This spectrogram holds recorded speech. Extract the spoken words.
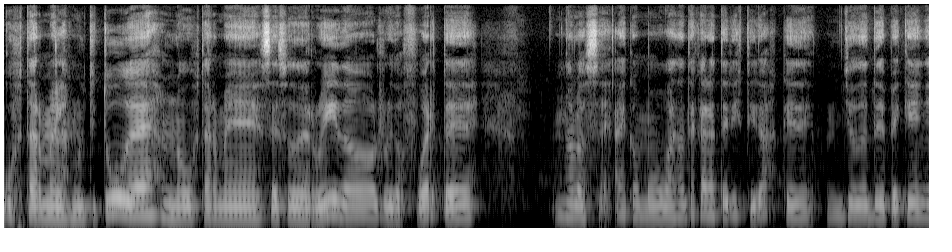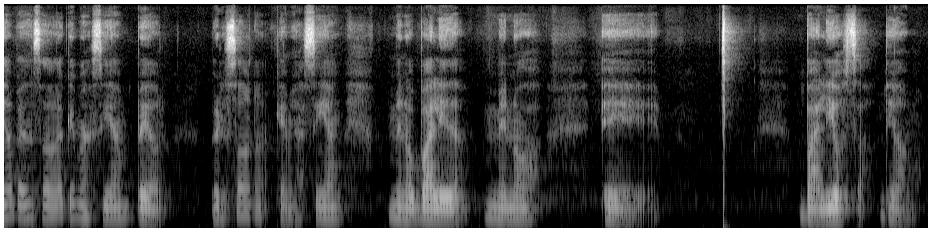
gustarme las multitudes, el no gustarme exceso de ruido, ruidos fuertes, no lo sé, hay como bastantes características que yo desde pequeña pensaba que me hacían peor persona, que me hacían menos válida, menos eh, valiosa, digamos.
